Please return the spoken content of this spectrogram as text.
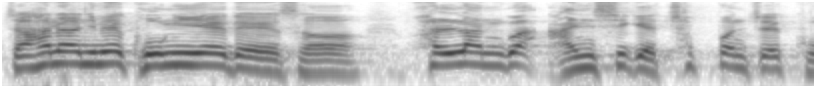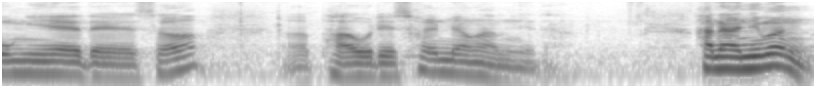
자, 하나님의 공의에 대해서 환란과 안식의 첫 번째 공의에 대해서 어, 바울이 설명합니다. 하나님은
